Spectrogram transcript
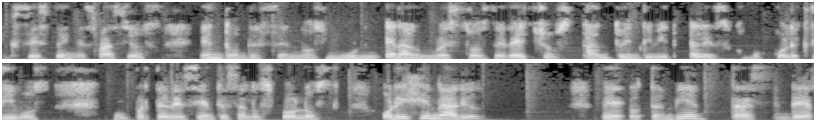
existen espacios en donde se nos vulneran nuestros derechos, tanto individuales como colectivos, como pertenecientes a los pueblos originarios, pero también trascender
